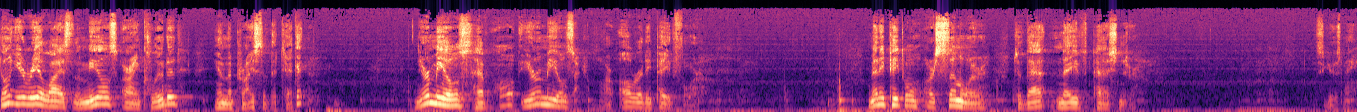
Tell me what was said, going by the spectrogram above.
don't you realize the meals are included in the price of the ticket? Your meals have all, your meals are already paid for. Many people are similar to that knave passenger excuse me,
